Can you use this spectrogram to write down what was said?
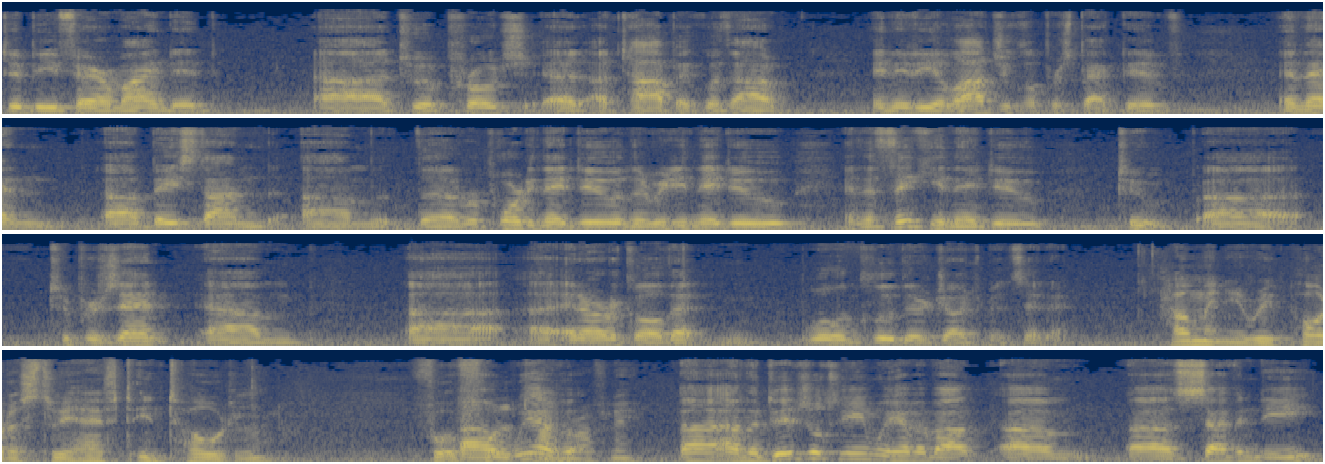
to be fair-minded, uh, to approach a, a topic without an ideological perspective, and then uh, based on um, the reporting they do and the reading they do and the thinking they do, to uh, to present um, an article that will include their judgments in it. How many reporters do we have in total? For uh, full time, roughly. Uh, on the digital team, we have about um, uh, 70.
